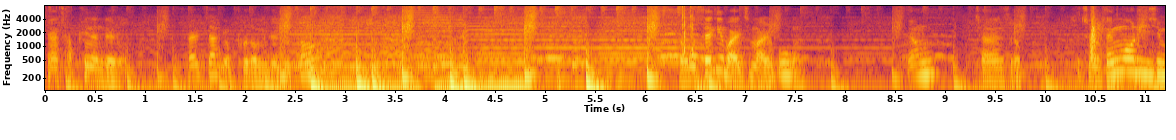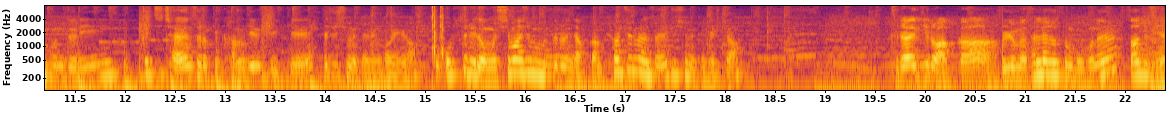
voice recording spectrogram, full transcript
그냥 잡히는 대로 살짝 옆으로 넘겨줘서 너무 세게 말지 말고 그냥 자연스럽게 저처럼 생머리이신 분들이 끝이 자연스럽게 감길 수 있게 해주시면 되는 거예요. 또 곱슬이 너무 심하신 분들은 약간 펴주면서 해주시면 되겠죠. 드라이기로 아까 볼륨을 살려줬던 부분을 써주세요.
